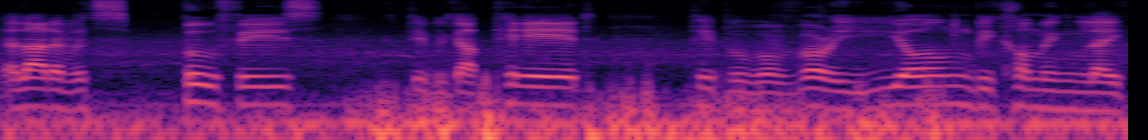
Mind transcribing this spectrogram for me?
A lot of it's spoofies. People got paid. People were very young, becoming like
